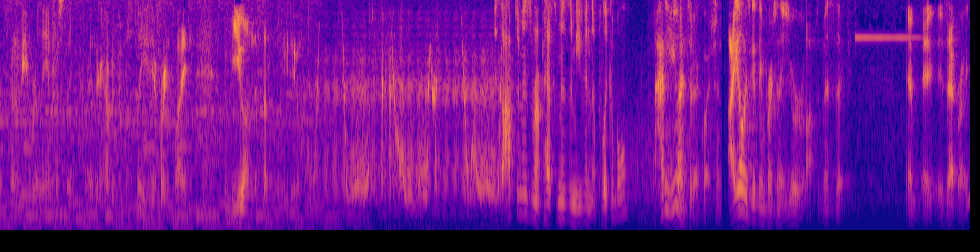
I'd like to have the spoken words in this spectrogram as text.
It's going to be really interesting, right? They're going to have a completely different like view on this stuff than we do. Is optimism or pessimism even applicable? How do you answer that question? I always get the impression that you're optimistic. Is that right?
